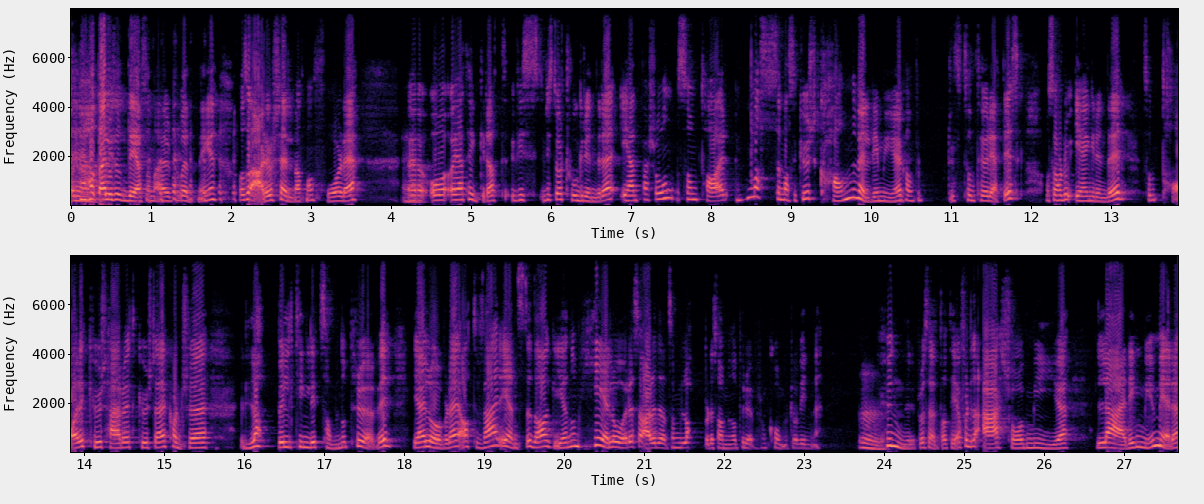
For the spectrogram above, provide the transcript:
Ja. At det er liksom det som er forventningen. Og så er det jo sjelden at man får det. Ja. Eh, Og, og jeg tenker at hvis, hvis du har to gründere, én person som tar masse masse kurs, kan veldig mye, kan sånn teoretisk, og så har du én gründer som tar et kurs her og et kurs der, kanskje lapper ting litt sammen og prøver. Jeg lover deg at hver eneste dag gjennom hele året så er det den som lapper det sammen og prøver, som kommer til å vinne. Mm. 100% av tida. For det er så mye læring. Mye mer.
